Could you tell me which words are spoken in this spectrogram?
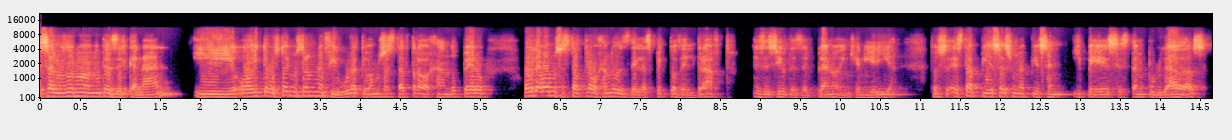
Te saludo nuevamente desde el canal y hoy te estoy mostrando una figura que vamos a estar trabajando, pero hoy la vamos a estar trabajando desde el aspecto del draft, es decir, desde el plano de ingeniería. Entonces, esta pieza es una pieza en IPS, está en pulgadas,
